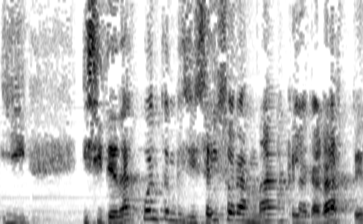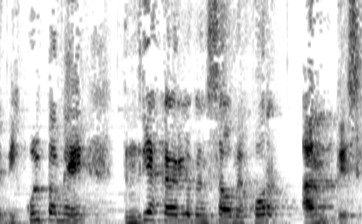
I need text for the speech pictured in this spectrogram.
y, y si te das cuenta en 16 horas más que la cagaste, discúlpame, tendrías que haberlo pensado mejor antes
